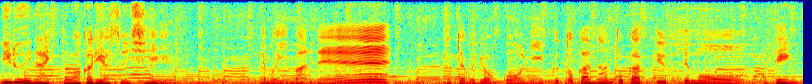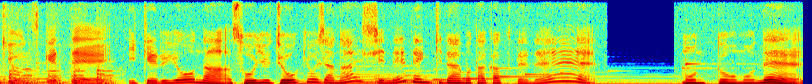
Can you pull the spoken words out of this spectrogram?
いるいないって分かりやすいし。でも今ね例えば旅行に行くとかなんとかって言っても電気をつけて行けるようなそういう状況じゃないしね電気代も高くてね。門灯もね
